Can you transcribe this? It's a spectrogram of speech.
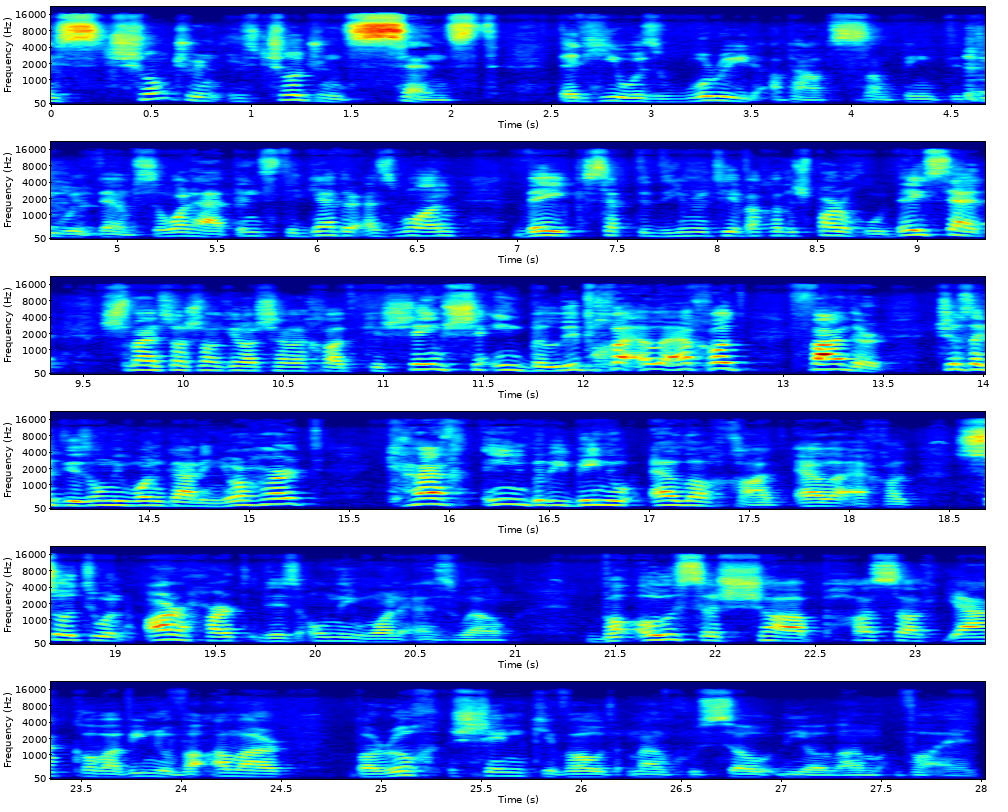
his children, his children sensed that he was worried about something to do with them. So what happens? Together as one, they accepted the unity of Hakadosh Baruch Hu. They said. Father, just like there's only one God in your heart. So to in our heart, there's only one as well. Ba'osa Shah Pasach Yaakov Avinu Va'amar Baruch Shem Kivod Malchuso Liolam Va'ed.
